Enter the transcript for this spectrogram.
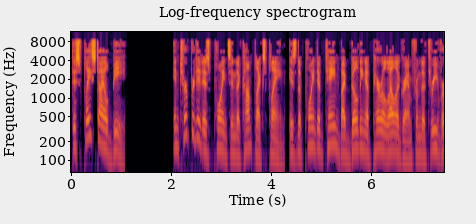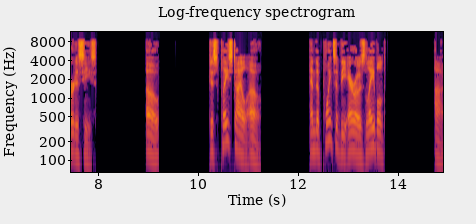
Display style b Interpreted as points in the complex plane, is the point obtained by building a parallelogram from the three vertices O O and the points of the arrows labeled A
